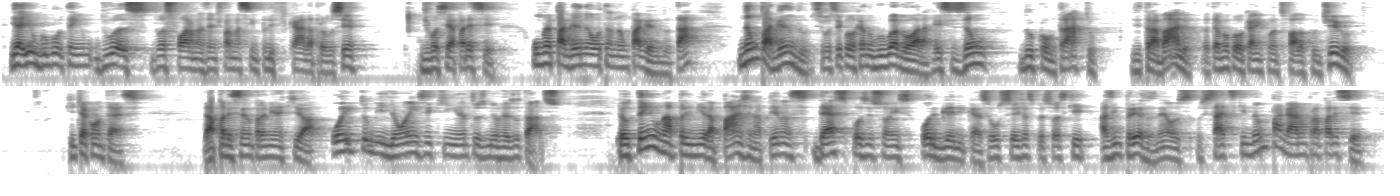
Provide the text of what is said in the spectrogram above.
E aí o Google tem duas, duas formas, né, de forma simplificada para você, de você aparecer. Uma é pagando, a outra não pagando, tá? Não pagando, se você colocar no Google agora, rescisão do contrato de trabalho, eu até vou colocar enquanto falo contigo, o que, que acontece? Está aparecendo para mim aqui, ó, 8 milhões e 500 mil resultados. Eu tenho na primeira página apenas 10 posições orgânicas, ou seja, as pessoas que, as empresas, né, os, os sites que não pagaram para aparecer.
